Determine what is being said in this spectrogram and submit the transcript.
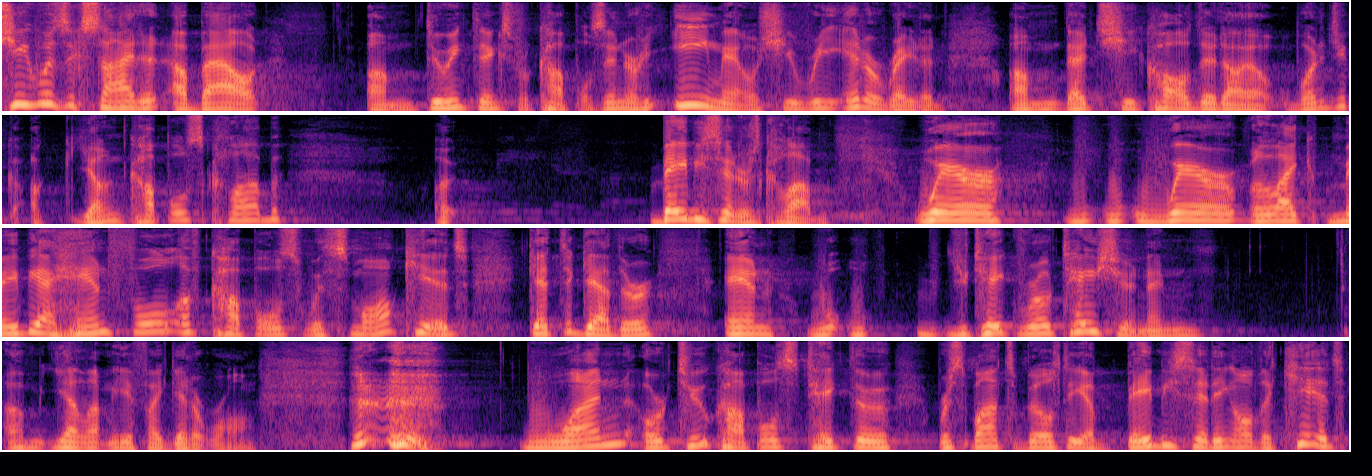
she was excited about um, doing things for couples. In her email, she reiterated um, that she called it a, what did you, a young couples club? A babysitters club, where where like maybe a handful of couples with small kids get together and w- you take rotation and um, yell at me if I get it wrong. one or two couples take the responsibility of babysitting all the kids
